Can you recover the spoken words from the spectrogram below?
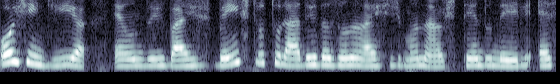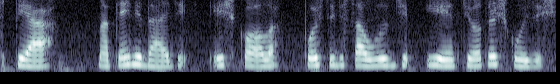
Hoje em dia, é um dos bairros bem estruturados da Zona Leste de Manaus, tendo nele SPA, maternidade, escola, posto de saúde e entre outras coisas.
